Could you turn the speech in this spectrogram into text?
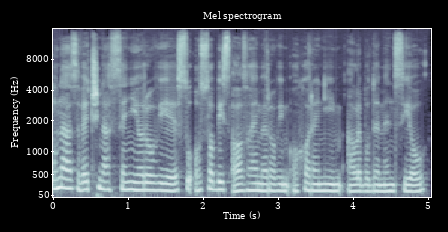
u nás väčšina seniorov je, sú osoby s Alzheimerovým ochorením alebo demenciou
